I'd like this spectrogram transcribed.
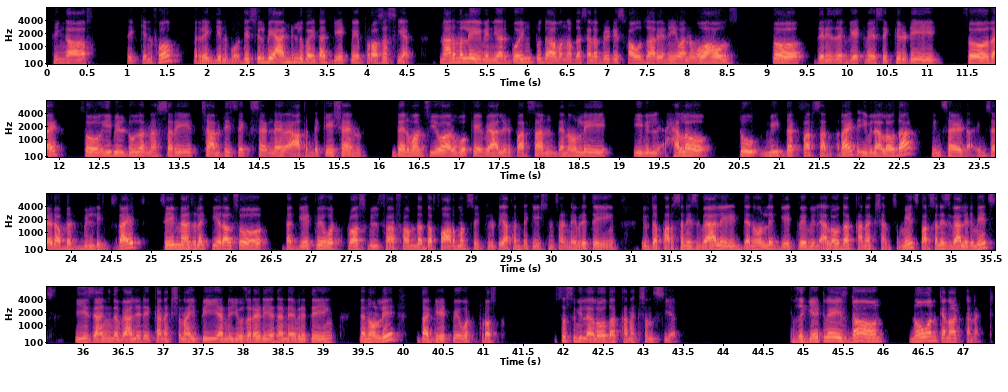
thing of secinfo, reginfo. This will be handled by the gateway process here. Normally, when you are going to the one of the celebrities' house or anyone house, so there is a gateway security. So right, so he will do the necessary sanity checks and uh, authentication. Then once you are okay, valid person, then only he will allow to meet that person, right? He will allow the inside inside of that building, right? Same as like here also, the gateway work process will perform the, the formal security authentications and everything. If the person is valid, then only gateway will allow the connections. Means person is valid means he is having the valid connection IP and user IDs and everything. Then only the gateway work process will allow the connections here. If the gateway is down, no one cannot connect.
